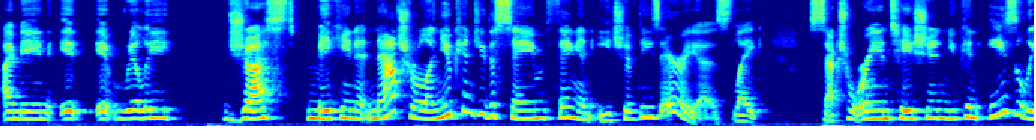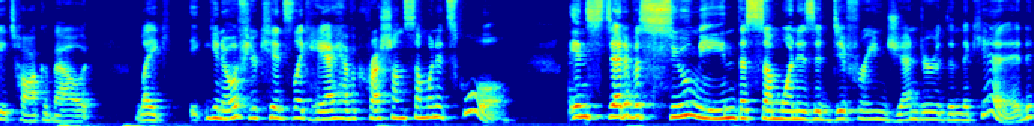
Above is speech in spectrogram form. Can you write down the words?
I mean, it it really just making it natural and you can do the same thing in each of these areas. Like sexual orientation, you can easily talk about like you know, if your kid's like, "Hey, I have a crush on someone at school." Instead of assuming that someone is a differing gender than the kid,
